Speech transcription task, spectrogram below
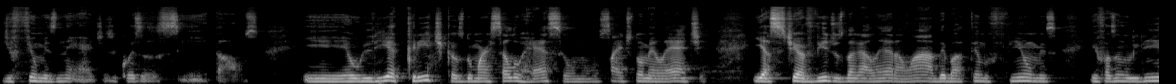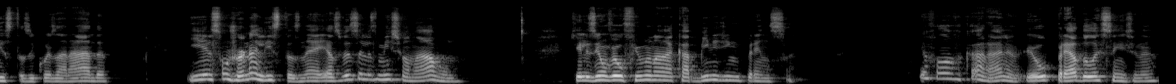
de filmes nerds e coisas assim e tal. E eu lia críticas do Marcelo Hessel no site do Omelete e assistia vídeos da galera lá debatendo filmes e fazendo listas e coisa arada. E eles são jornalistas, né? E às vezes eles mencionavam que eles iam ver o filme na cabine de imprensa. E eu falava, caralho, eu pré-adolescente, né?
